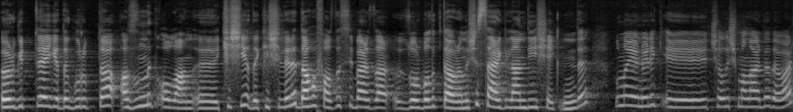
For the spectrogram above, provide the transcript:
örgütte ya da grupta azınlık olan e, kişi ya da kişilere daha fazla siber zorbalık davranışı sergilendiği şeklinde. Buna yönelik e, çalışmalarda da var.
